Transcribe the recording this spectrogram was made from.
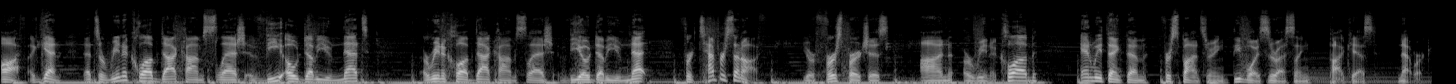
off. Again, that's arenaclub.com slash VOWnet. arenaclub.com slash VOWnet for 10% off your first purchase on Arena Club and we thank them for sponsoring the Voices of Wrestling Podcast Network.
